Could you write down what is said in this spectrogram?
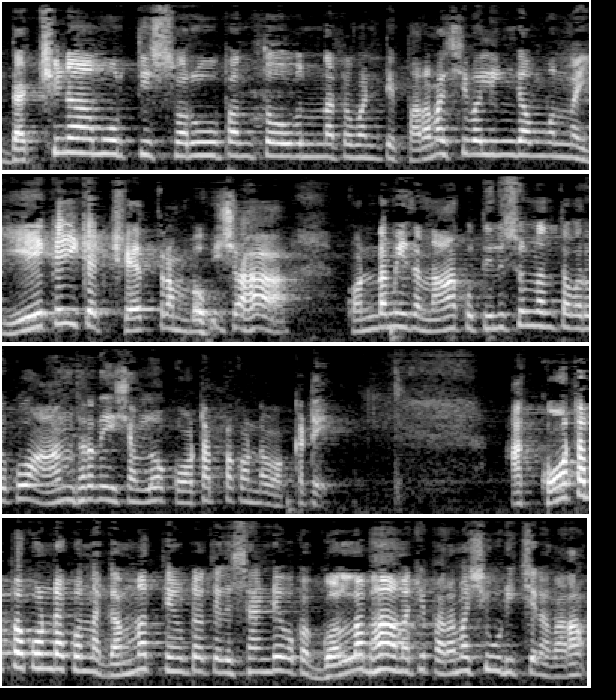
దక్షిణామూర్తి స్వరూపంతో ఉన్నటువంటి పరమశివలింగం ఉన్న ఏకైక క్షేత్రం బహుశా కొండ మీద నాకు తెలుసున్నంత వరకు ఆంధ్రదేశంలో కోటప్ప కొండ ఒక్కటే. ఆ కోటప్ప కొండకున్న గమ్మత్ ఏమిటో తెలుసా అండి? ఒక గొల్లభామకి పరమశివుడు ఇచ్చిన వరం.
